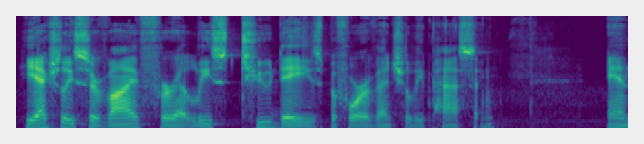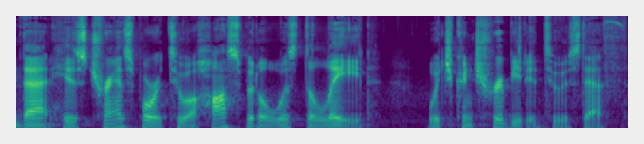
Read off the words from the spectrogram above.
He actually survived for at least two days before eventually passing, and that his transport to a hospital was delayed, which contributed to his death.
